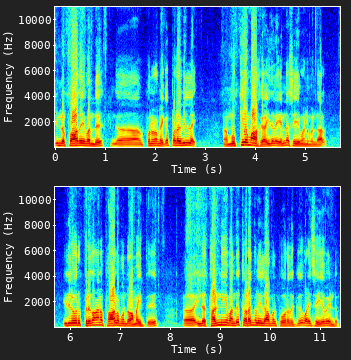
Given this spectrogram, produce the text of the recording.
இந்த பாதை வந்து புனரமைக்கப்படவில்லை. முக்கியமாக இதில் என்ன செய்ய வேண்டும் என்றால் இதில் ஒரு பிரதான பாலம் ஒன்று அமைத்து இந்த தண்ணியை வந்து தடங்கள் இல்லாமல் போகிறதுக்கு வழி செய்ய வேண்டும்.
